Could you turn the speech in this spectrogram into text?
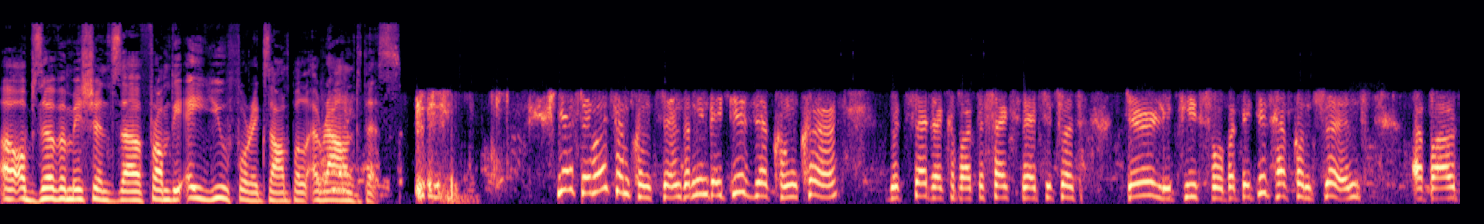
uh, observer missions from the AU, for example, around this? yes, there were some concerns. I mean, they did concur with SADC about the fact that it was generally peaceful, but they did have concerns about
